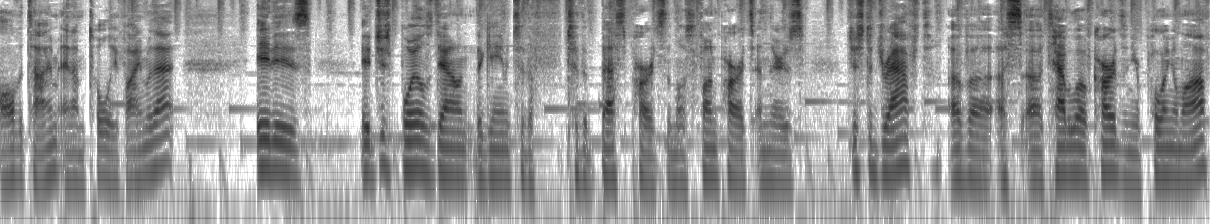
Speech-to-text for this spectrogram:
all the time, and I'm totally fine with that. It is, it just boils down the game to the to the best parts, the most fun parts, and there's just a draft of a, a, a, tableau of cards and you're pulling them off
